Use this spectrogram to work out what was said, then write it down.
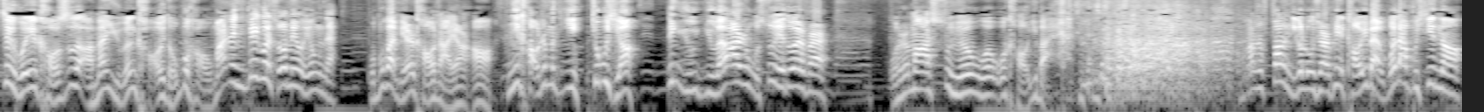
这回考试俺班语文考的都不好。”我妈说：“你别跟我说没有用的，我不管别人考咋样啊，你考这么低就不行。那语语文二十五，数学多少分？”我说：“妈，数学我我考一百。”妈说放你个龙圈屁，考一百，我咋不信呢？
